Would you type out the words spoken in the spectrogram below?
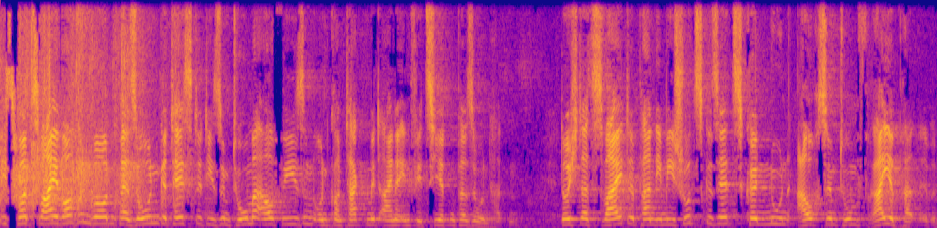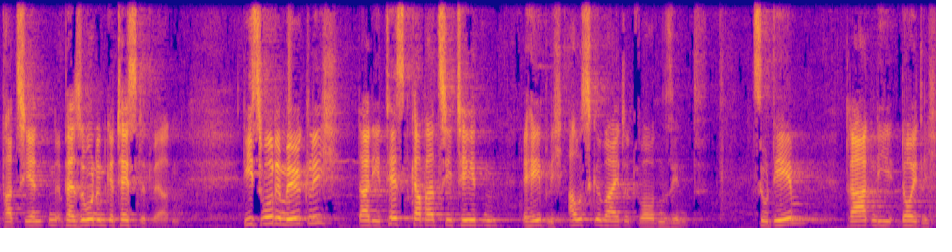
Bis vor zwei Wochen wurden Personen getestet, die Symptome aufwiesen und Kontakt mit einer infizierten Person hatten. Durch das zweite Pandemieschutzgesetz können nun auch symptomfreie Patienten, Personen getestet werden. Dies wurde möglich, da die Testkapazitäten erheblich ausgeweitet worden sind. Zudem traten die deutlich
